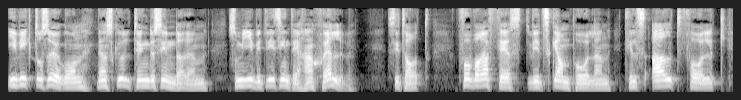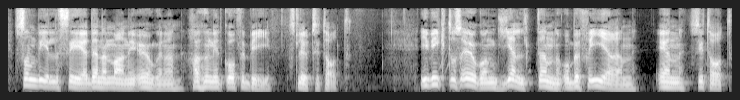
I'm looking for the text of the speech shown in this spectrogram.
I Viktors ögon den skuldtyngde syndaren, som givetvis inte är han själv, citat, får vara fäst vid skampålen tills allt folk som vill se denne man i ögonen har hunnit gå förbi. Slutcitat. I Viktors ögon hjälten och befriaren, en citat,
